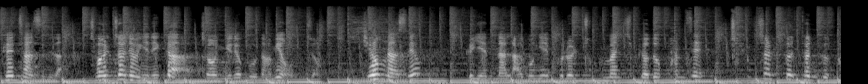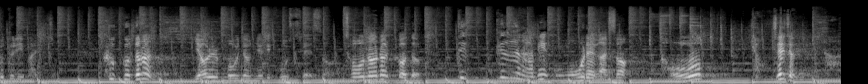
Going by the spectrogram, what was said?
괜찮습니다. 절전형이니까 전기료 부담이 없죠. 기억나세요? 그 옛날 아궁이에 불을 조금만 지펴도 밤새 철철 끓던 그 구들이 말이죠. 그 구들은 열 보존율이 우수해서 전원을 꺼도 뜨끈함이 오래 가서 더욱 경제적입니다.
